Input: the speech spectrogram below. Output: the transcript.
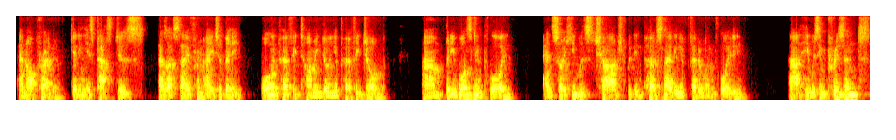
and operate it, getting his passengers, as I say, from A to B, all in perfect timing, doing a perfect job. Um, but he wasn't employed, and so he was charged with impersonating a federal employee. Uh, he was imprisoned,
